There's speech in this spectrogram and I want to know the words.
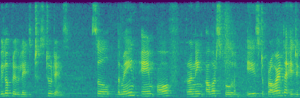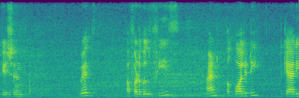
below privileged students. So the main aim of running our school is to provide the education with affordable fees and a quality carries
